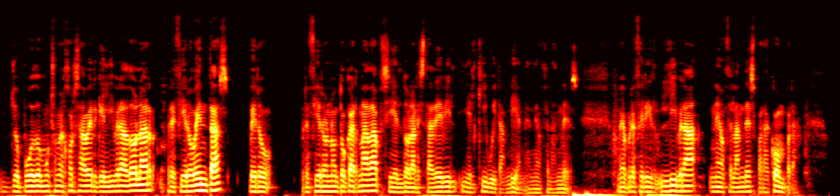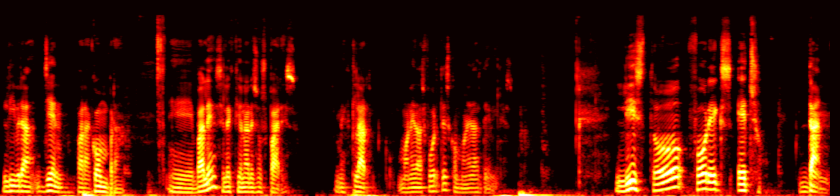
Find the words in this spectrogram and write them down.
yo puedo mucho mejor saber que libra dólar prefiero ventas, pero prefiero no tocar nada si el dólar está débil y el kiwi también, el neozelandés. Voy a preferir libra neozelandés para compra, libra yen para compra, eh, ¿vale? Seleccionar esos pares. Mezclar monedas fuertes con monedas débiles. Listo. Forex hecho. Done.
